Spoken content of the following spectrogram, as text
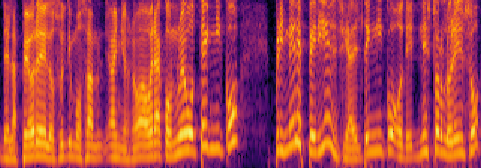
de las peores de los últimos años, ¿no? Ahora con nuevo técnico, primera experiencia del técnico o de Néstor Lorenzo,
